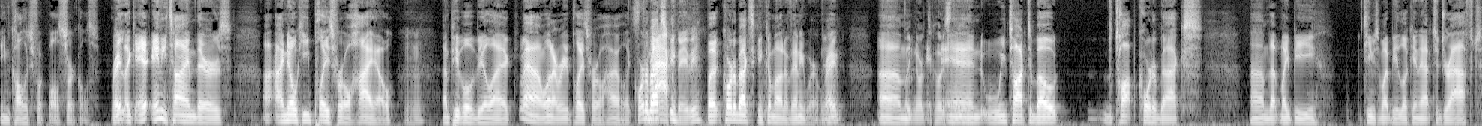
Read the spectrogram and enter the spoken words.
in college football circles, right? Like a- anytime there's, I I know he plays for Ohio, and people will be like, "Well, whatever, he plays for Ohio." Like the quarterbacks, MAC, can, baby. but quarterbacks can come out of anywhere, right? Um, Like North Dakota State. And we talked about the top quarterbacks um, that might be teams might be looking at to draft.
